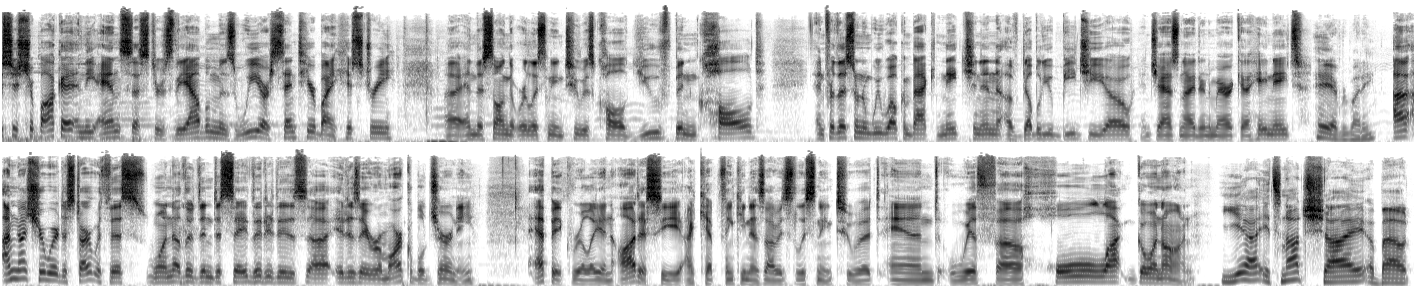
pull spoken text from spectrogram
This is Shabaka and the Ancestors. The album is We Are Sent Here by History, uh, and the song that we're listening to is called You've Been Called. And for this one, we welcome back Nate Chinen of WBGO and Jazz Night in America. Hey, Nate. Hey, everybody. Uh, I'm not sure where to start with this one, other than to say that it is uh, it is a remarkable journey, epic, really, an odyssey. I kept thinking as I was listening to it, and with a whole lot going on. Yeah, it's not shy about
